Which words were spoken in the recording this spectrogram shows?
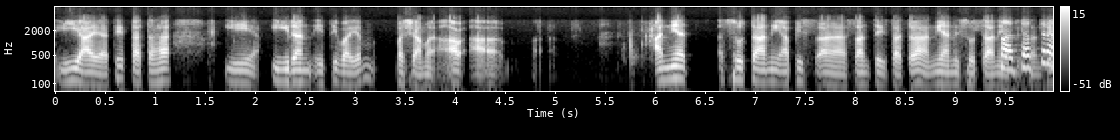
इ आयाति ततः ईरन् इति वयं पश्यामः अन्यत् सूत्राणि अपि सन्ति तत्र अन्यानि सूत्राणि तत्र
